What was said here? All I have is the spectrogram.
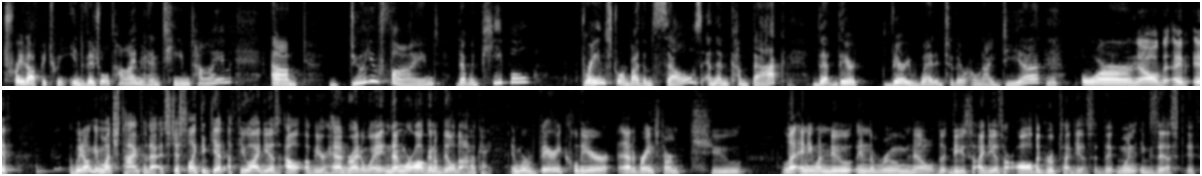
trade off between individual time mm-hmm. and team time. Um, do you find that when people brainstorm by themselves and then come back, that they're very wedded to their own idea? Mm. Or. No, if, if we don't give much time for that. It's just like to get a few ideas out of your head okay. right away, and then we're all going to build on it. Okay. And we're very clear at a brainstorm to let anyone new in the room know that these ideas are all the group's ideas. They wouldn't exist if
